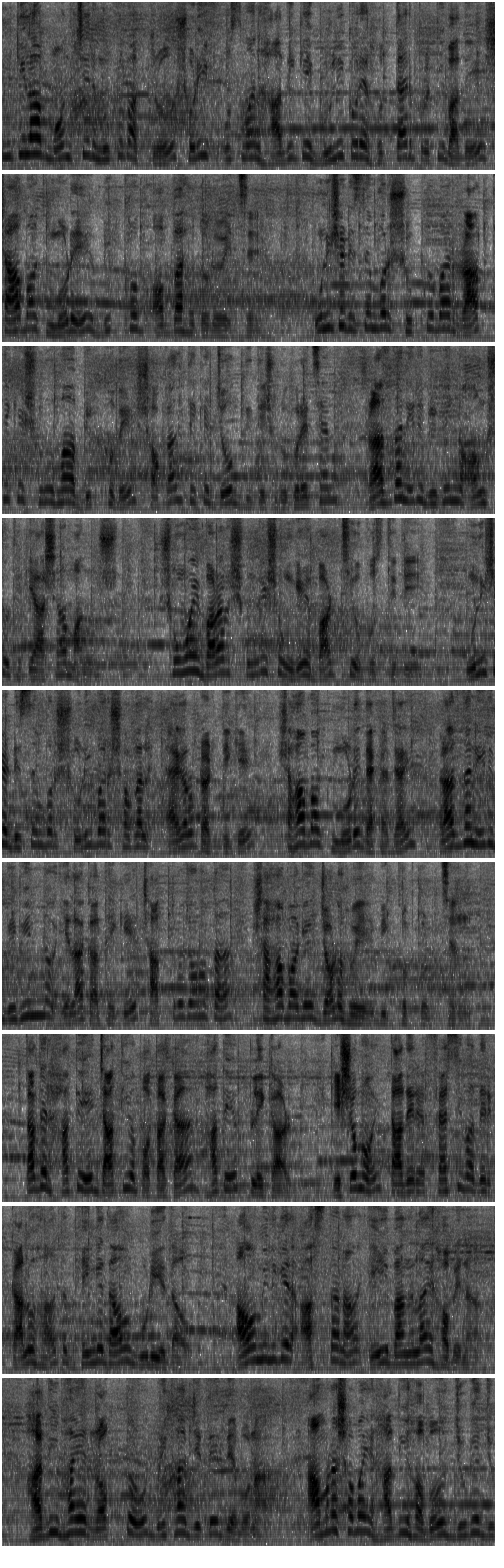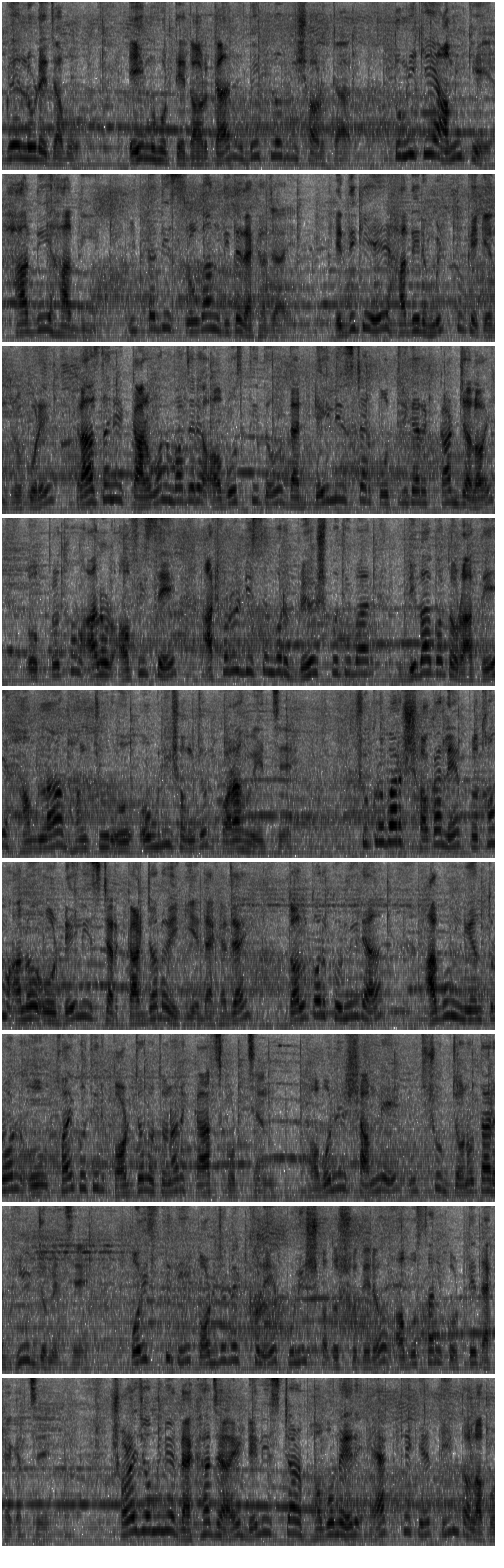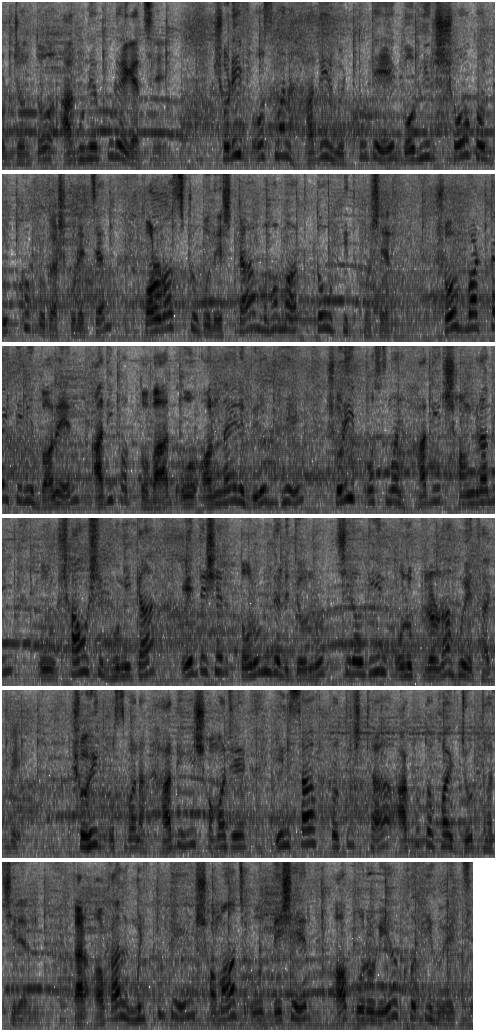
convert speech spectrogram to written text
ইনকিলাব মঞ্চের মুখপাত্র শরীফ ওসমান হাদিকে গুলি করে হত্যার প্রতিবাদে শাহবাগ মোড়ে বিক্ষোভ অব্যাহত রয়েছে। উনিশে ডিসেম্বর শুক্রবার রাত থেকে শুরু হওয়া বিক্ষোভে সকাল থেকে যোগ দিতে শুরু করেছেন রাজধানীর বিভিন্ন অংশ থেকে আসা মানুষ। সময় বাড়ার সঙ্গে সঙ্গে বাড়ছে উপস্থিতি। উনিশে ডিসেম্বর শনিবার সকাল এগারোটার দিকে শাহবাগ মোড়ে দেখা যায়, রাজধানীর বিভিন্ন এলাকা থেকে ছাত্র জনতা শাহবাগে জড়ো হয়ে বিক্ষোভ করছেন। তাদের হাতে জাতীয় পতাকা, হাতে প্লেকার্ড এ সময় তাদের ফ্যাসিবাদের কালো হাত ভেঙে দাও, গুড়িয়ে দাও। আওয়ামী লীগের আস্তানা এই বাংলায় হবে না। হাদি ভাইয়ের রক্ত বৃথা যেতে দেব না। আমরা সবাই হাদি হব, যুগে যুগে লড়ে যাব। এই মুহূর্তে দরকার বিপ্লবী সরকার। তুমি কে, আমি কে? হাদি হাদি। ইত্যাদি স্লোগান দিতে দেখা যায়। এদিকে হাদির মৃত্যুকে কেন্দ্র করে রাজধানীর কারওয়ান বাজারে অবস্থিত দ্য ডেইলি স্টার পত্রিকার কার্যালয় ও প্রথম আলোর অফিসে আঠারোই ডিসেম্বর বৃহস্পতিবার দিবাগত রাতে হামলা, ভাঙচুর ও অগ্নিসংযোগ করা হয়েছে। শুক্রবার সকালে প্রথম আলো ও ডেইলি স্টার কার্যালয়ে গিয়ে দেখা যায়, দলকর কর্মীরা আগুন নিয়ন্ত্রণ ও ক্ষয়ক্ষতির পর্যালোচনার কাজ করছেন। ভবনের সামনে উৎসুক জনতার ভিড় জমেছে। পরিস্থিতি পর্যবেক্ষণে পুলিশ সদস্যদেরও অবস্থান করতে দেখা গেছে। সরেজমিনে দেখা যায়, ডেলি স্টার ভবনের এক থেকে তিন তলা পর্যন্ত আগুনে পুড়ে গেছে। শরীফ ওসমান হাদির মৃত্যুতে গভীর শোক ও দুঃখ প্রকাশ করেছেন পররাষ্ট্র উপদেষ্টা মোহাম্মদ তৌহিদ হোসেন। শোক বার্তায় তিনি বলেন, আধিপত্যবাদ ও অন্যায়ের বিরুদ্ধে শরীফ ওসমান হাদির সংগ্রামী ও সাহসী ভূমিকা এ দেশের তরুণদের জন্য চিরদিন অনুপ্রেরণা হয়ে থাকবে। শহীদ উসমান হাদি সমাজে ইনসাফ প্রতিষ্ঠা আকুত ভয় যোদ্ধা ছিলেন। তার অকাল মৃত্যুতে সমাজ ও দেশের অপূরণীয় ক্ষতি হয়েছে।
